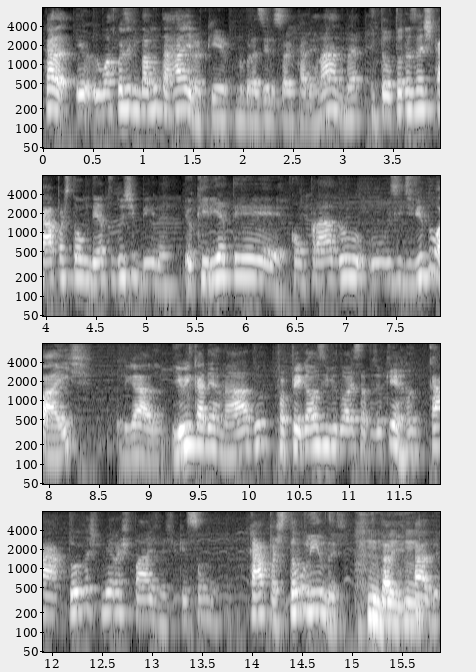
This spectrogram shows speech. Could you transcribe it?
Cara, eu, uma coisa que me dá muita raiva, porque no Brasil eles são encadernados, né? Então todas as capas estão dentro do gibi, né? Eu queria ter comprado os individuais, tá ligado? E o encadernado, pra pegar os individuais, sabe fazer o quê? Arrancar todas as primeiras páginas, porque são capas tão lindas, tá ligado?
